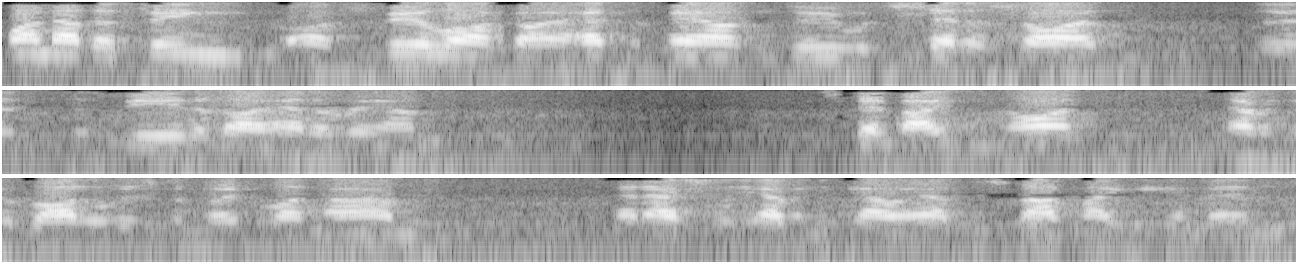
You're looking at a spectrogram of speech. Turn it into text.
one other thing I feel like I had the power to do was set aside the, the fear that I had around step eight and nine, having to write a list of people I'd harmed and actually having to go out and start making amends.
